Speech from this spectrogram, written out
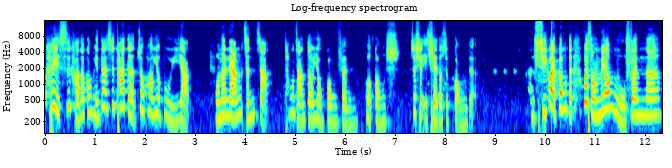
可以思考到公平，但是它的状况又不一样。我们量成长通常都用公分或公尺，这些一切都是公的，很奇怪，公的为什么没有母分呢？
